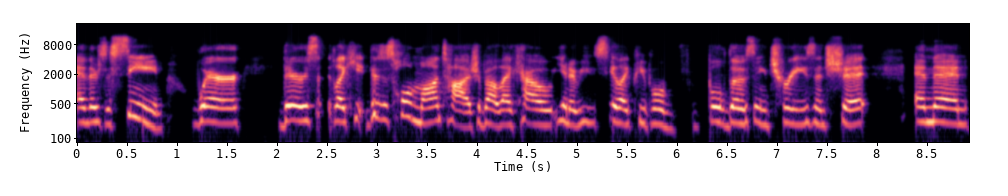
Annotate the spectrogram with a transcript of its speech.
and there's a scene where there's like he, there's this whole montage about like how you know you see like people bulldozing trees and shit. And then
